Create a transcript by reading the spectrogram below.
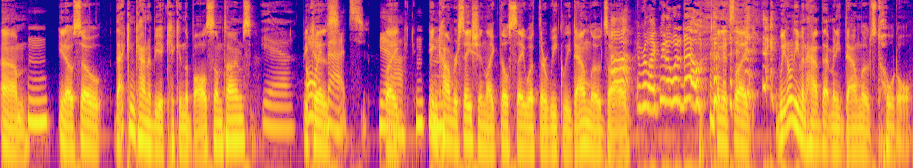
Um, you know, so that can kind of be a kick in the balls sometimes Yeah. because oh, I bet. Yeah. Mm-hmm. like in conversation, like they'll say what their weekly downloads are. And we're like, we don't want to know. and it's like we don't even have that many downloads total,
